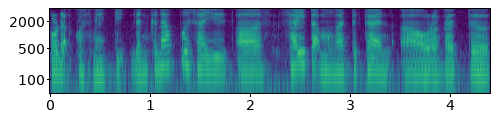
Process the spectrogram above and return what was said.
produk kosmetik dan kenapa saya uh, saya tak mengatakan uh, orang kata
